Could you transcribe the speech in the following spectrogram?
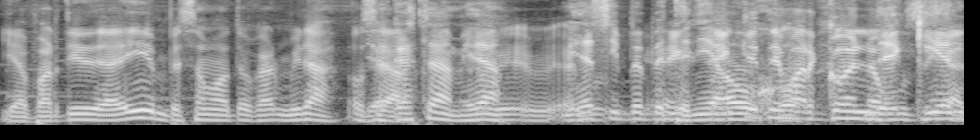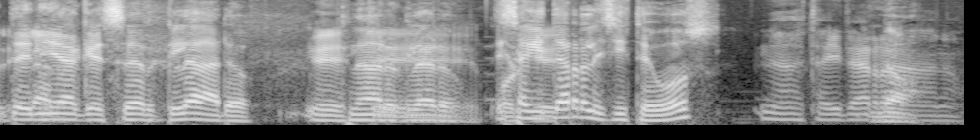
y a partir de ahí empezamos a tocar. Mirá, o y sea. acá está, mirá, eh, mirá eh, si Pepe ¿en- tenía en ojo qué te marcó en lo de musical? quién tenía Claro. que ser, claro. Este, claro, claro. ¿Esa guitarra la hiciste vos? No, esta guitarra no,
